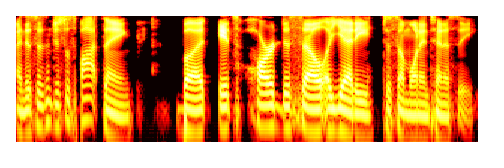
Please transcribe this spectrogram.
and this isn't just a spot thing but it's hard to sell a Yeti to someone in Tennessee.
